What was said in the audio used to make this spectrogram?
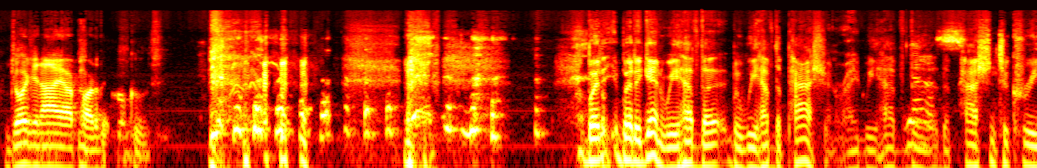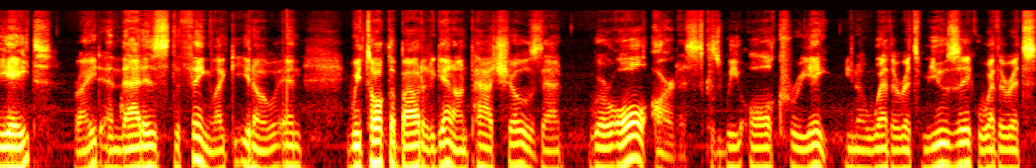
George and I are part of the cuckoos. but but again, we have the but we have the passion, right? We have yes. the the passion to create, right? And that is the thing. Like you know, and we talked about it again on past shows that we're all artists because we all create. You know, whether it's music, whether it's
